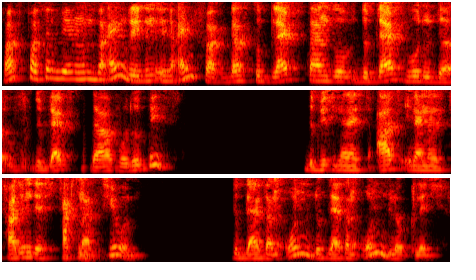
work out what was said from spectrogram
Was passiert während unser Einreden ist einfach, dass du bleibst dann so, du bleibst, wo du da, du bleibst da, wo du bist. Du bist in einer Art, in einem Stadium der Stagnation. Du bleibst dann un, du bleibst dann unglücklich.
